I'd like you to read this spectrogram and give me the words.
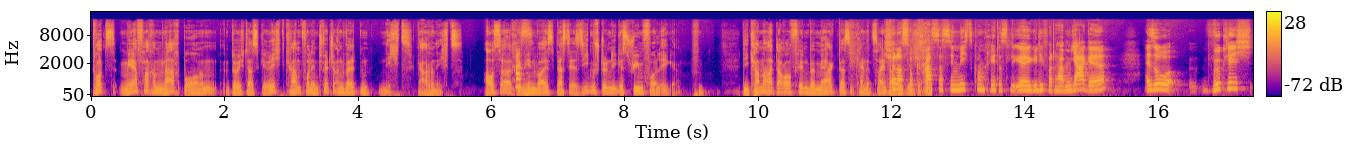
Trotz mehrfachem Nachbohren durch das Gericht kam von den Twitch-Anwälten nichts, gar nichts. Außer Krass. dem Hinweis, dass der siebenstündige Stream vorlege. Die Kammer hat daraufhin bemerkt, dass sie keine Zeit haben. Ich finde das so krass, dass sie nichts Konkretes äh, geliefert haben. Ja, gell? Also wirklich,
